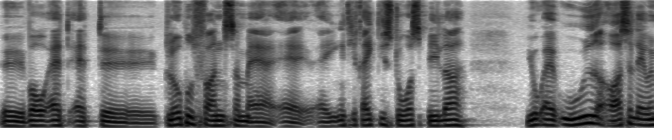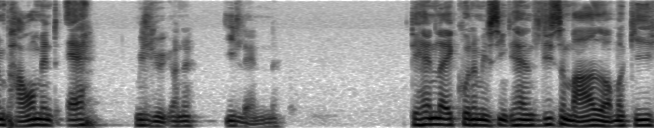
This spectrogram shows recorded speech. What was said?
øh, hvor at, at øh, Global Fund, som er, er, er en af de rigtig store spillere, jo er ude og også lave empowerment af miljøerne i landene. Det handler ikke kun om medicin, det handler lige så meget om at give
